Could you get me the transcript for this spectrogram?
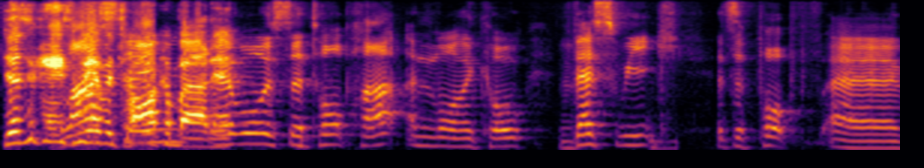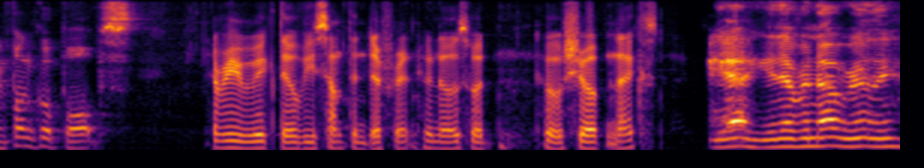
Just in case we Last ever talk time, about It it. was the top hat and monocle. This week it's a pop um, Funko Pops. Every week there'll be something different. Who knows what who'll show up next? Yeah, you never know, really.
